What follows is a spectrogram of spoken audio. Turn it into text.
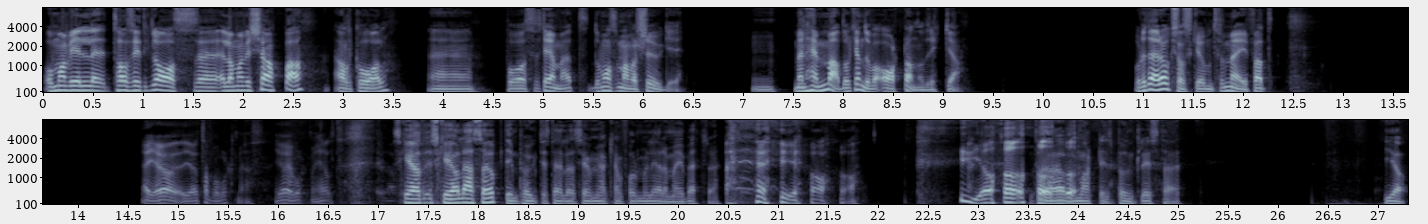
om man vill ta sig ett glas, eh, eller om man vill köpa alkohol eh, på systemet, då måste man vara 20. Mm. Men hemma, då kan du vara 18 och dricka. Och det där är också skumt för mig, för att... Nej, jag, jag tappar bort mig. Jag är bort mig helt. Ska jag, ska jag läsa upp din punkt istället och se om jag kan formulera mig bättre? ja. Ja. tar jag över Martins punktlista här. Ja.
